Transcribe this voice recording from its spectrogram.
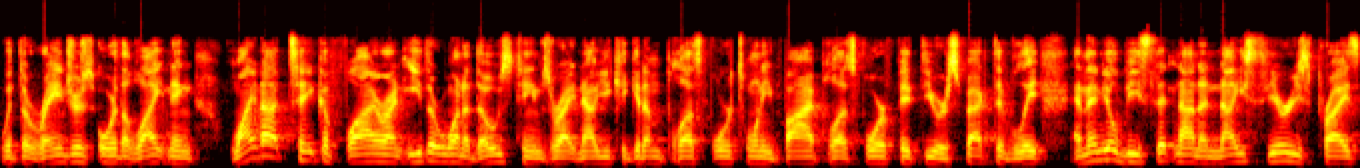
with the Rangers or the Lightning, why not take a flyer on either one of those teams right now. You could get them plus 425, plus 450, respectively. And then you'll be sitting on a nice series price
